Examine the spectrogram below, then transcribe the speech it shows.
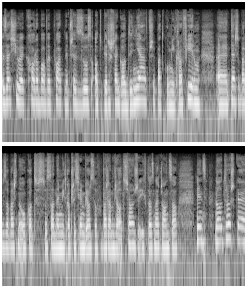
Zasiłek chorobowy płatny przez ZUS od pierwszego dnia w przypadku mikrofirm. E, Też bardzo ważny układ w stronę mikroprzedsiębiorców. Uważam, że odciąży ich to znacząco. Więc no, troszkę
